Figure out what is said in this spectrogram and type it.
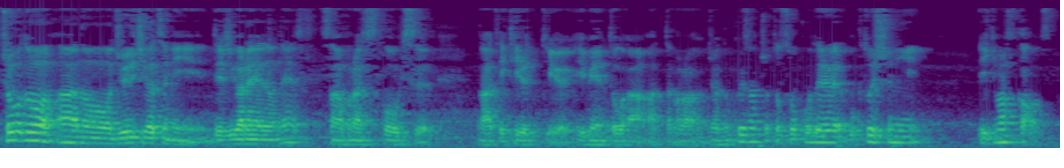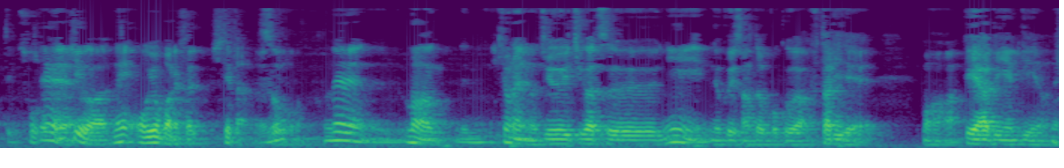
ちょうどあの、11月にデジガレのね、サンフランシスコオフィスができるっていうイベントがあったから、じゃあぬくいさんちょっとそこで僕と一緒に行きますかって。言って、うちはね、お呼ばれさしてたんだよね。そう。で、まあ、去年の11月に、ぬくいさんと僕は二人で、まあ、Airbnb のね、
